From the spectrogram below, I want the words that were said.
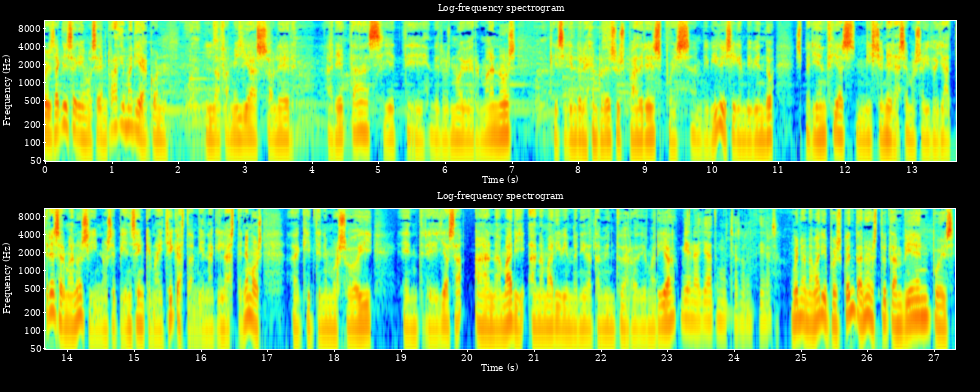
Pues aquí seguimos en Radio María con la familia Soler Areta, siete de los nueve hermanos que siguiendo el ejemplo de sus padres, pues han vivido y siguen viviendo experiencias misioneras. Hemos oído ya tres hermanos y no se piensen que no hay chicas, también aquí las tenemos. Aquí tenemos hoy entre ellas a Ana Mari. Ana Mari, bienvenida también tú a Radio María. Bien hallado, muchas gracias. Bueno, Ana Mari, pues cuéntanos, tú también, pues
